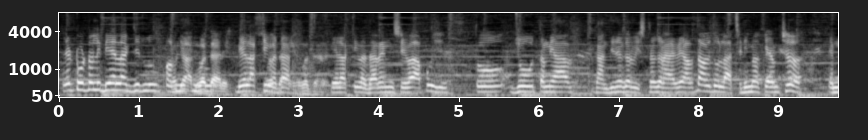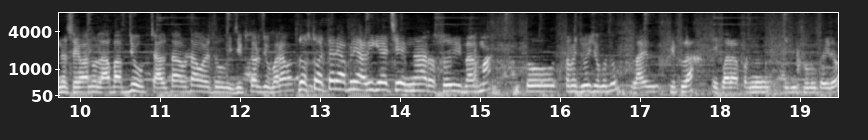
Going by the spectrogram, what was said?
એટલે ટોટલી બે લાખ જેટલું પબ્લિક વધારે. બે લાખથી વધારે. બે લાખથી વધારેની સેવા આપું છું. તો જો તમે આ ગાંધીનગર વિસનગર હાઈવે આવતા હોય તો લાચડીમાં કેમ્પ છે? એમને સેવાનો લાભ આપજો. ચાલતા આવતા હોય તો વિઝિટ કરજો બરાબર? દોસ્તો અત્યારે આપણે આવી ગયા છીએ એમના રસોઈ વિભાગમાં. તો તમે જોઈ શકો છો લાઈવ થેપલા. એકવાર આપણને થોડું કહી દો.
